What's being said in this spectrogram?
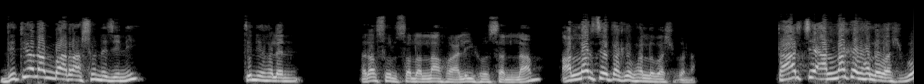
দ্বিতীয় নাম্বার আসনে যিনি, তিনি হলেন রাসুল সাল্লাহ আলী হোসাল্লাম আল্লাহর চেয়ে তাকে ভালোবাসবো না। তার চেয়ে আল্লাহকে ভালোবাসবো,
